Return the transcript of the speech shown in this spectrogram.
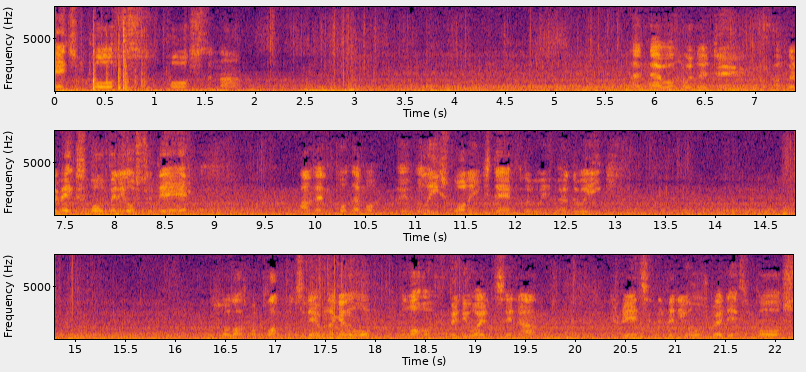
made some posts, posts and that. And now I'm going to do, I'm to make some more videos today, and then put them up at least one each day for the week. Of the week. So that's my plan for today when I get home a lot of video editing and creating the videos ready to post.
